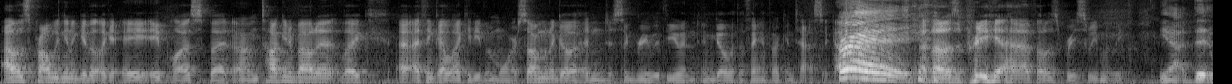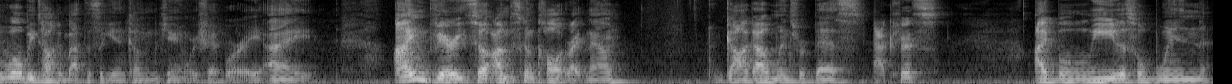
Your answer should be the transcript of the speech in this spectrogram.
I was probably gonna give it like an A A plus, but um, talking about it, like I, I think I like it even more. So I'm gonna go ahead and just agree with you and, and go with a fan fucking tastic. Hooray! I thought it was a pretty, yeah, I thought it was a pretty sweet movie. Yeah, th- we'll be talking about this again come January, February. I, I'm very so. I'm just gonna call it right now. Gaga wins for best actress. I believe this will win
